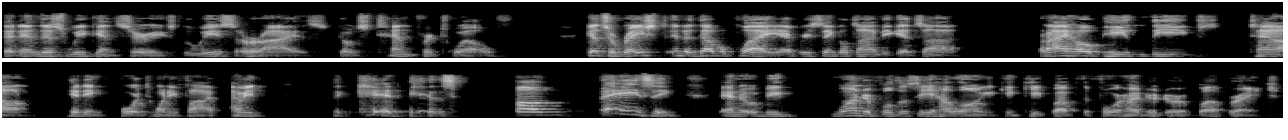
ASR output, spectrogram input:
that in this weekend series, Luis Arraez goes 10 for 12, gets erased in a double play every single time he gets on. But I hope he leaves town hitting 425. I mean, the kid is amazing. And it would be wonderful to see how long he can keep up the 400 or above range.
